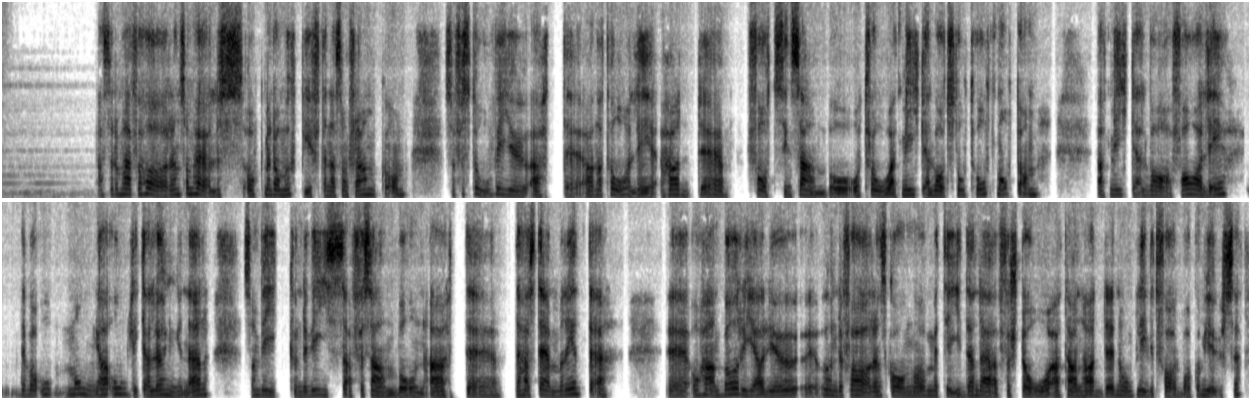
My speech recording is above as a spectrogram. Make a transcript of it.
Alltså de här förhören som hölls och med de uppgifterna som framkom så förstod vi ju att eh, Anatoli hade fått sin sambo att tro att Mikael var ett stort hot mot dem att Mikael var farlig. Det var många olika lögner som vi kunde visa för sambon att eh, det här stämmer inte. Eh, och han började ju eh, under förhörens gång och med tiden där förstå att han hade nog blivit förd bakom ljuset.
